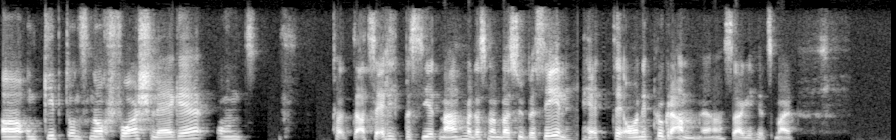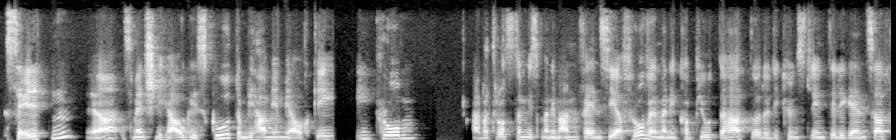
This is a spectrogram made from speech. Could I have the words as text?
äh, und gibt uns noch Vorschläge und tatsächlich passiert manchmal, dass man was übersehen hätte ohne Programm, ja, sage ich jetzt mal. Selten, ja, das menschliche Auge ist gut und wir haben eben ja auch Gegenproben, aber trotzdem ist man in manchen Fällen sehr froh, wenn man einen Computer hat oder die künstliche Intelligenz hat,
